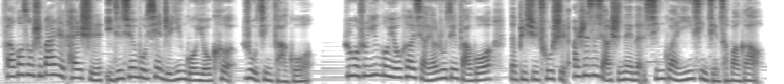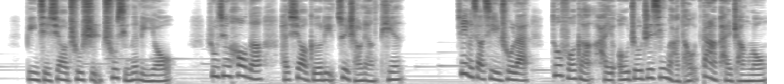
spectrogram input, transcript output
法国从十八日开始已经宣布限制英国游客入境法国。如果说英国游客想要入境法国，那必须出示二十四小时内的新冠阴性检测报告。并且需要出示出行的理由，入境后呢还需要隔离最少两天。这个消息一出来，多佛港还有欧洲之星码头大排长龙。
